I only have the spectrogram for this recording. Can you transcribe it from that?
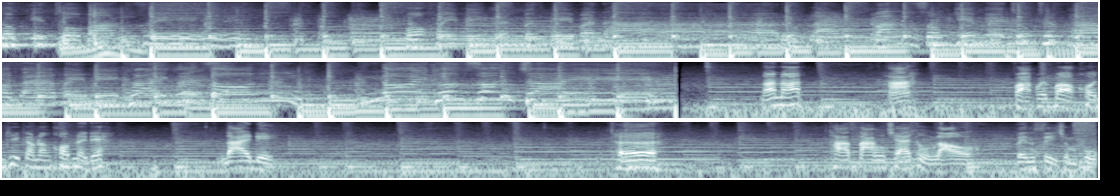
ชอบกินทั่วบางฟรีบอกไม่มีเงินมึงมีปัญหาหรือเปล่าบางส่งยิ้มให้ทุกทุกๆคราวแต่ไม่มีใครเคยสนน้อยคนสนใจน็อตน็อตฮะ ฝากไปบอกคนที่กำลังคบหน่อยดิ ได้ดิ เธอ ถ้าตั้งแชทของเราเป็นสีชมพู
